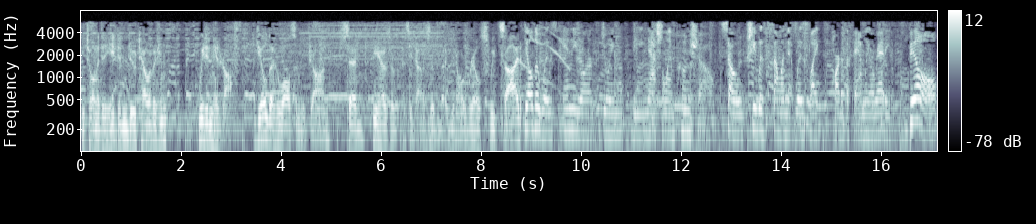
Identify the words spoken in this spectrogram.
He told me that he didn't do television. We didn't hit it off. Gilda, who also knew John, said he has, a, as he does, a, you know, a real sweet side. Gilda was in New York doing the National Lampoon show, so she was someone that was like part of the family already. Bill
